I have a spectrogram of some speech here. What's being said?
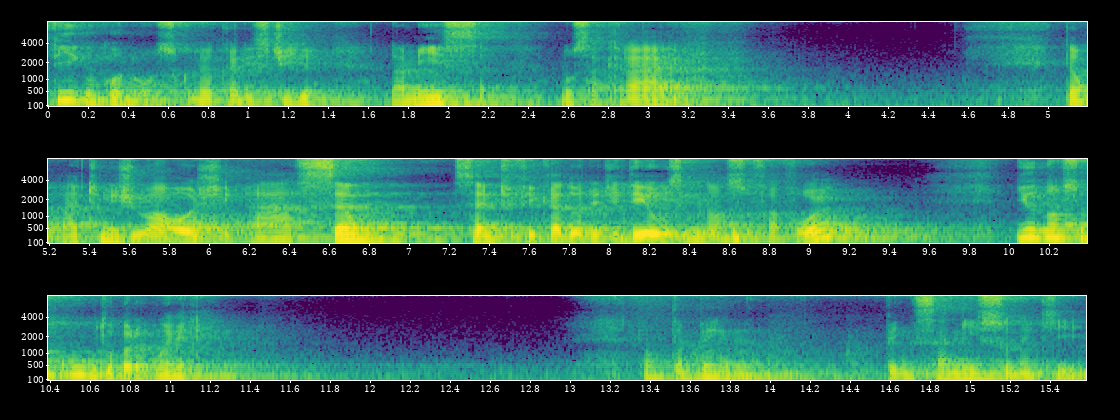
fica conosco na Eucaristia, na missa, no sacrário. Então atingiu auge a ação santificadora de Deus em nosso favor e o nosso culto para com Ele. Então também pensar nisso, né, que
